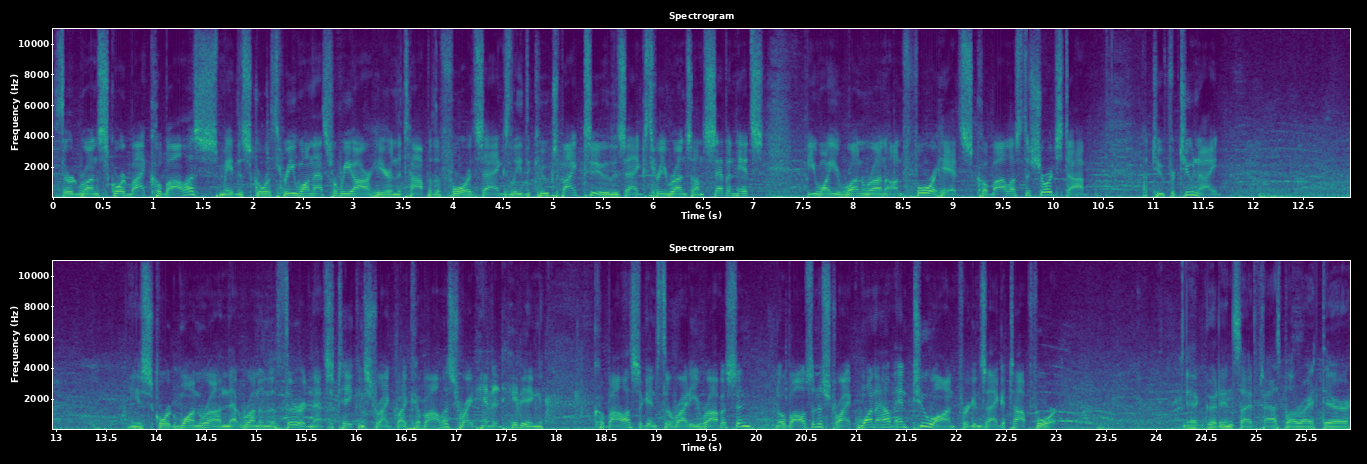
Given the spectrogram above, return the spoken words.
third run scored by Cobalis made the score 3 1. That's where we are here in the top of the fourth. Zags lead the Cougs by two. The Zags three runs on seven hits. BYU one run on four hits. Cobalis, the shortstop, a two for two night. He has scored one run, that run in the third, and that's a taken strike by Cobalis. Right handed hitting Cobalis against the righty Robinson. No balls and a strike, one out and two on for Gonzaga top four. Yeah, good inside fastball right there.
